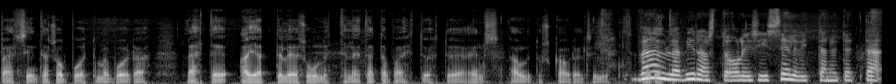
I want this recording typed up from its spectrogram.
pääsi siitä sopuun, että me voidaan lähteä ajattelemaan ja suunnittelemaan tätä vaihtoehtoa ensi hallituskaudella sille. Väylävirasto oli siis selvittänyt, että,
